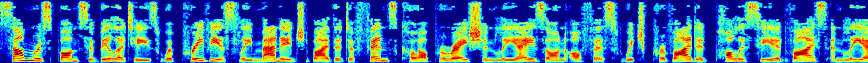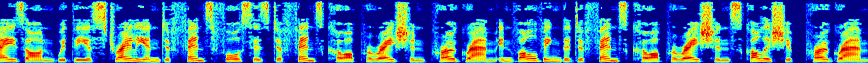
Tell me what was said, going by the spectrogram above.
Some responsibilities were previously managed by the Defence Cooperation Liaison Office which provided policy advice and liaison with the Australian Defence Forces Defence Cooperation Programme involving the Defence Cooperation Scholarship Programme,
